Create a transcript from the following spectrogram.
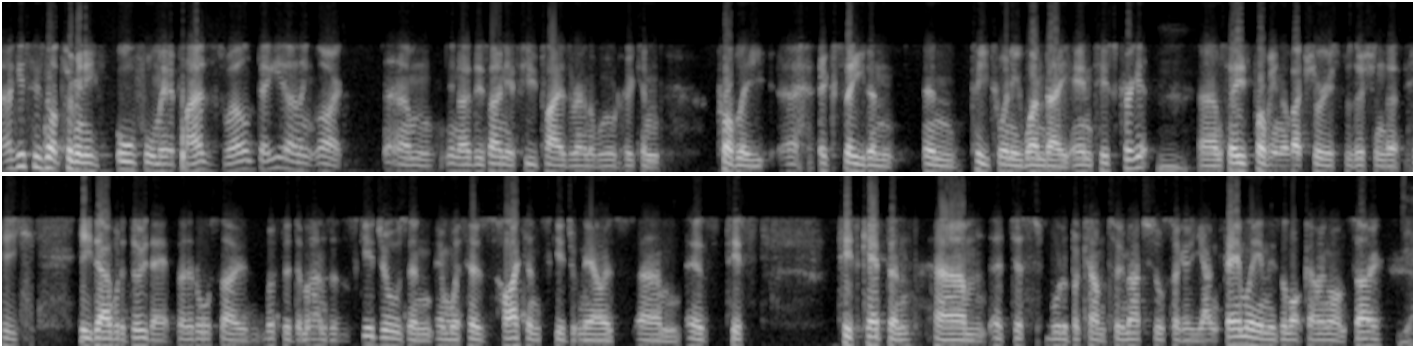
I guess there's not too many all format players as well, Daggy. I think like um, you know, there's only a few players around the world who can probably uh, exceed in in T20 one day and Test cricket. Um, so he's probably in a luxurious position that he he's able to do that. But it also with the demands of the schedules and, and with his heightened schedule now as um, as Test Test captain, um, it just would have become too much. He's also got a young family and there's a lot going on. So, Yeah.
